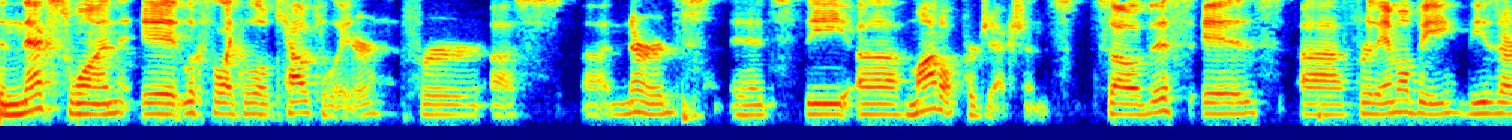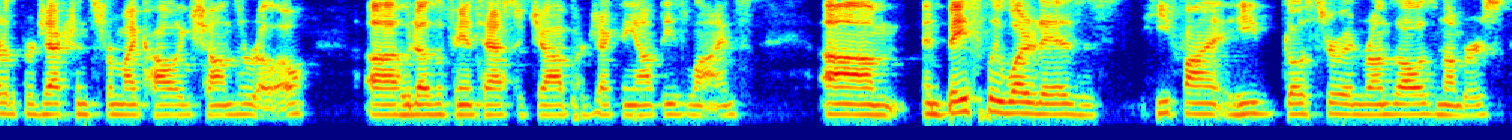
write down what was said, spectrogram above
the next one it looks like a little calculator for us uh, nerds. It's the uh, model projections. So this is uh, for the MLB. These are the projections from my colleague Sean Zerillo. uh, who does a fantastic job projecting out these lines. Um, and basically, what it is is he find he goes through and runs all his numbers.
